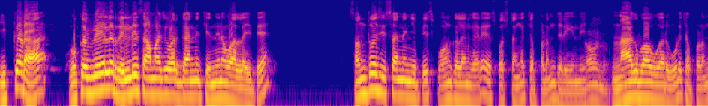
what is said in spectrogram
ఇక్కడ ఒకవేళ రెల్లి సామాజిక వర్గాన్ని చెందిన వాళ్ళైతే సంతోషిస్తానని చెప్పేసి పవన్ కళ్యాణ్ గారే స్పష్టంగా చెప్పడం జరిగింది. నాగబాబు గారు కూడా చెప్పడం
